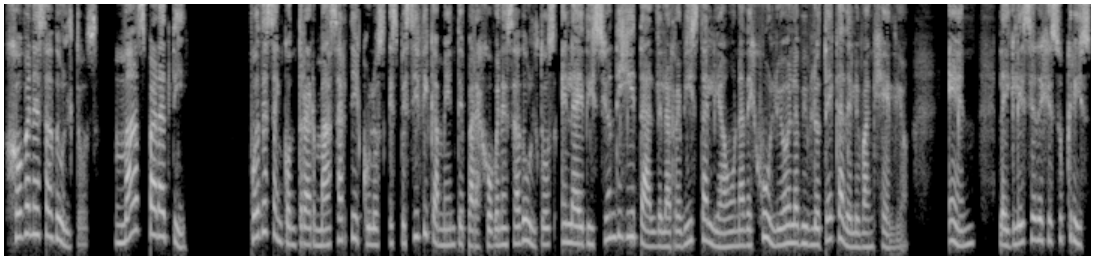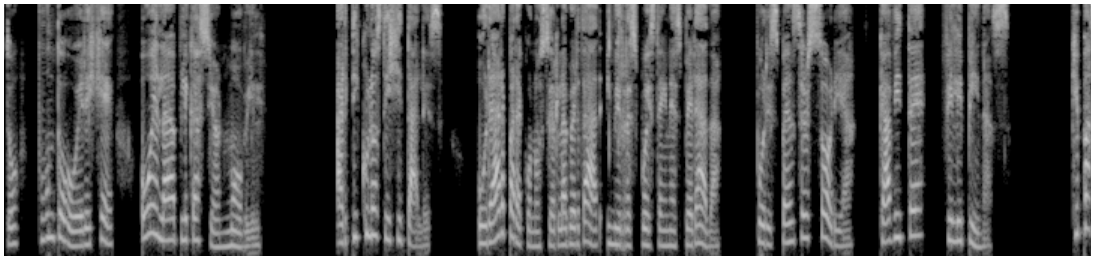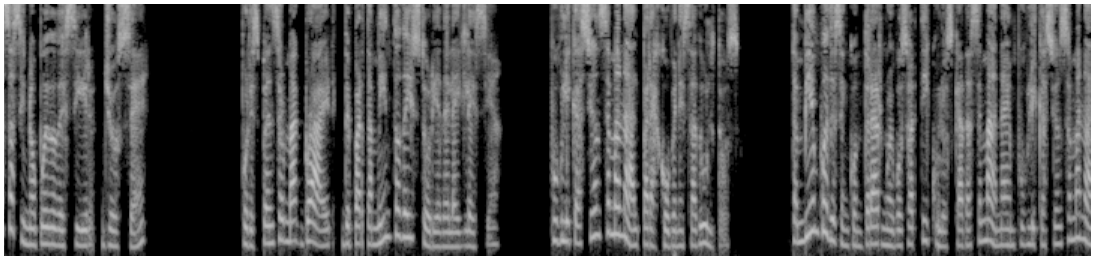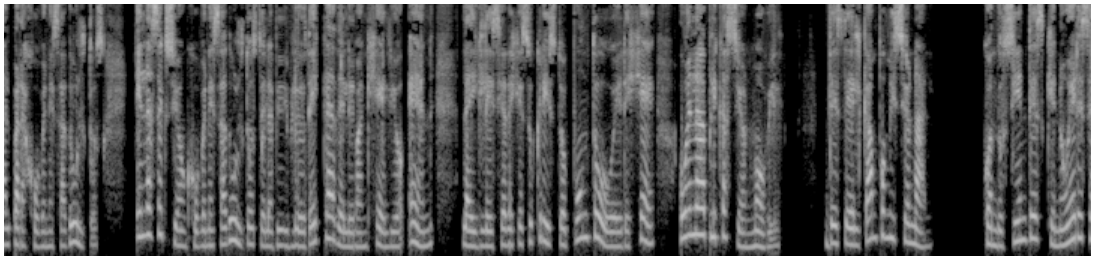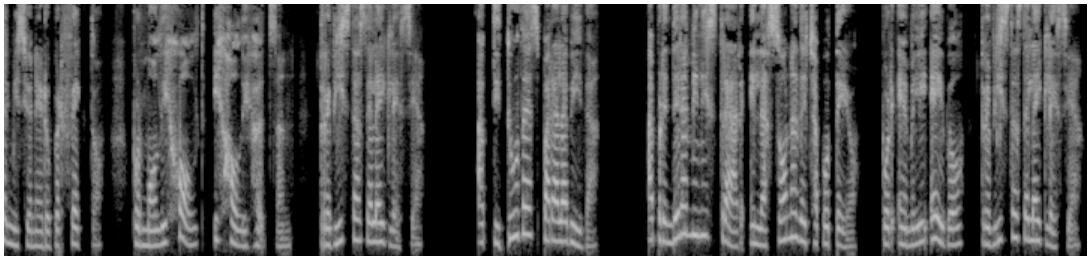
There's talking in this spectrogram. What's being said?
Jóvenes adultos, más para ti. Puedes encontrar más artículos específicamente para jóvenes adultos en la edición digital de la revista Liaona de Julio en la Biblioteca del Evangelio, en laiglesiadejesucristo.org o en la aplicación móvil. Artículos digitales. Orar para conocer la verdad y mi respuesta inesperada. Por Spencer Soria, Cavite, Filipinas. ¿Qué pasa si no puedo decir yo sé? Por Spencer McBride, Departamento de Historia de la Iglesia. Publicación semanal para jóvenes adultos. También puedes encontrar nuevos artículos cada semana en publicación semanal para jóvenes adultos, en la sección Jóvenes Adultos de la Biblioteca del Evangelio en laiglesiadejesucristo.org o en la aplicación móvil. Desde el campo misional. Cuando sientes que no eres el misionero perfecto, por Molly Holt y Holly Hudson. Revistas de la Iglesia. Aptitudes para la vida. Aprender a ministrar en la zona de chapoteo. Por Emily Abel, Revistas de la Iglesia.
